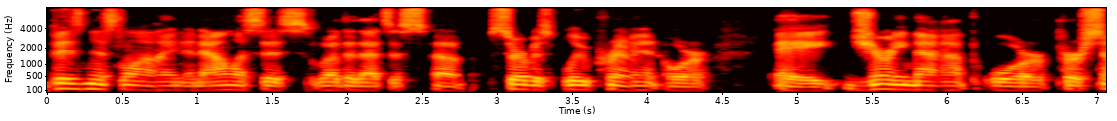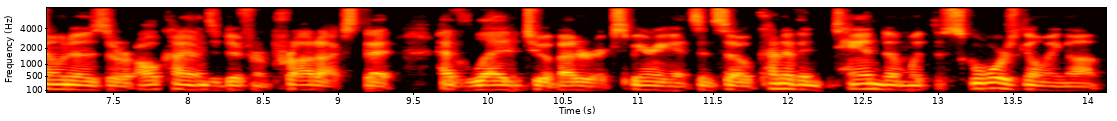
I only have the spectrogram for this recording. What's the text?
business line analysis, whether that's a, a service blueprint or a journey map or personas or all kinds of different products that have led to a better experience. And so, kind of in tandem with the scores going up,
